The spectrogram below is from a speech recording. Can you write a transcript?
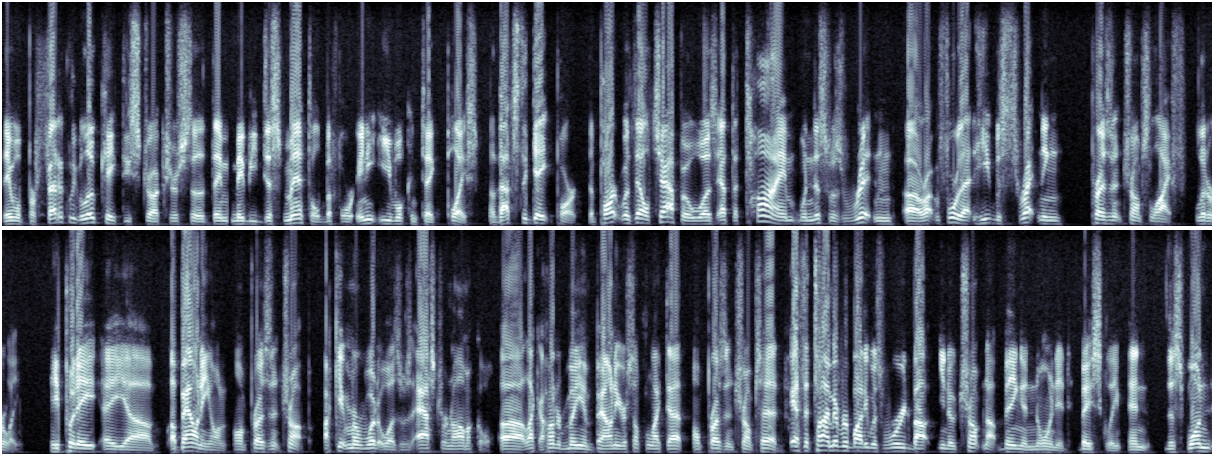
They will prophetically locate these structures so that they may be dismantled before any evil can take place. Now, that's the gate part. The part with El Chapo was at the time when this was written, uh, right before that, he was threatening President Trump's life, literally he put a a, uh, a bounty on on President Trump. I can't remember what it was. It was astronomical, uh, like a hundred million bounty or something like that on President Trump's head. At the time, everybody was worried about you know Trump not being anointed, basically. And this one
